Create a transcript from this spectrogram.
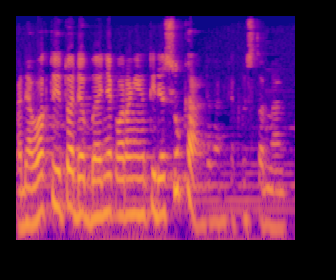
Pada waktu itu ada banyak orang yang tidak suka dengan kekristenan.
